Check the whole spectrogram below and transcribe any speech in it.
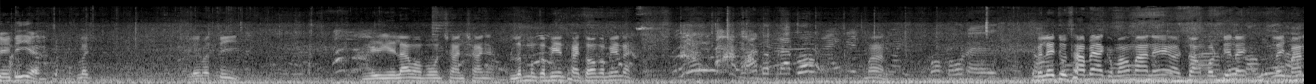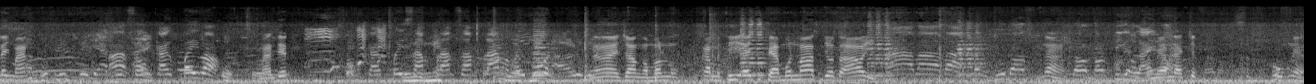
JD ផ្លិចលេបាទីងាយងាយឡើងបងប្អូនឆាញ់ឆាញ់លឹមក៏មានថ្ងៃត្រង់ក៏មានដែរបានមកប្រាប់ផងបានបងប្អូនឯង មានលេខទូរស័ព្ទឯងកំងបានទេចង់បុនទៀតឯងលេខម៉ានលេខម៉ាន à không cái bay vào ម៉ានទៀត không cái bay sam pram sam pram mà bay buồn ហ្នឹងហើយចង់កំងកម្មវិធីអី5មុនមកយកទៅឲ្យ ba ba ba đừng chú đo ណា đo đo tiền សម្ lấy រាប់អ្នកចិត្តភូមិនេះ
